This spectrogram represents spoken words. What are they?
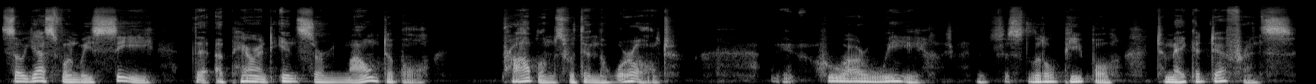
So, yes, when we see the apparent insurmountable problems within the world, who are we? Just little people to make a difference.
